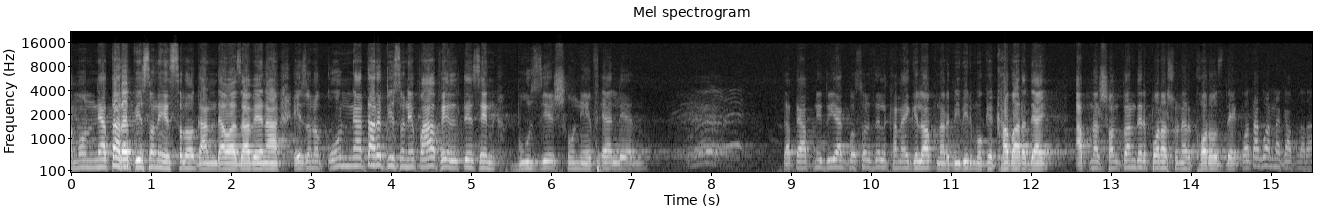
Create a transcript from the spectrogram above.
এমন নেতার পেছনে স্লোগান দেওয়া যাবে না। এজন্য কোন নেতার পিছনে পা ফেলতেছেন, বুঝে শুনে ফেলেন। যাতে আপনি দুই এক বছর জেলখানায় গেলে আপনার বিবির মুখে খাবার দেয়, আপনার সন্তানদের পড়াশোনার খরচ দেয়। কথা কন নাকি আপনারা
